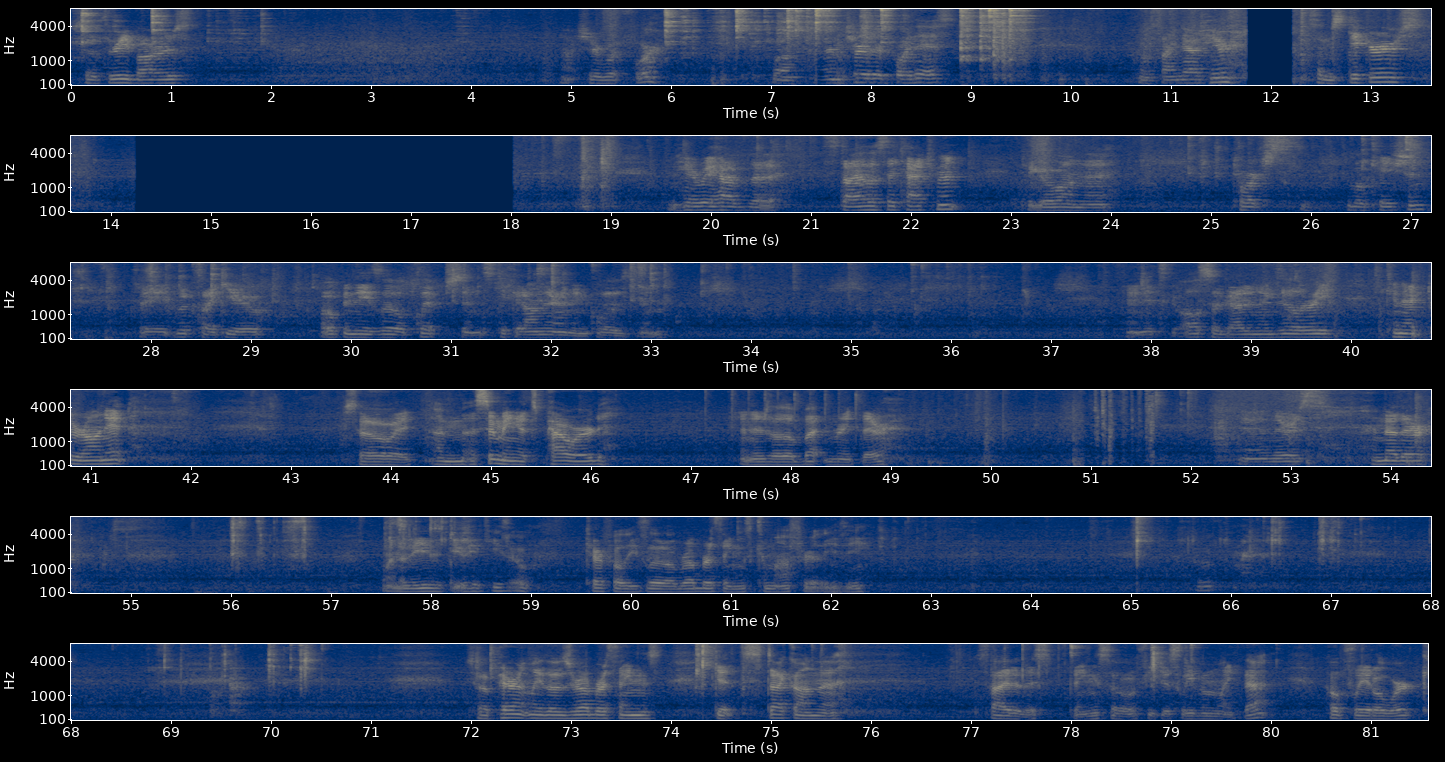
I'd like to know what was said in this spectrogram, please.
So three bars. Not sure what for. Well, I'm sure they're for this. We'll find out here. Some stickers. And here we have the stylus attachment to go on the torch location. So it looks like you open these little clips and stick it on there and then close them. and it's also got an auxiliary connector on it so it, I'm assuming it's powered and there's a little button right there and there's another one of these doohickeys oh careful these little rubber things come off real easy. So apparently those rubber things get stuck on the side of this thing, so if you just leave them like that, hopefully it'll work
